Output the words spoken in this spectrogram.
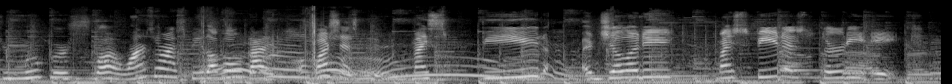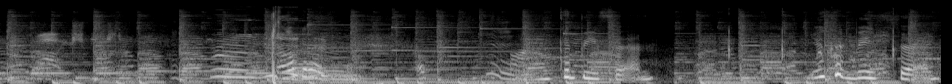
super slow. Want to see my speed level? Guys, watch this. My speed, agility, my speed is 38. Wow, your speed is Now look at it. Fine. You could be Finn. You could be Finn.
